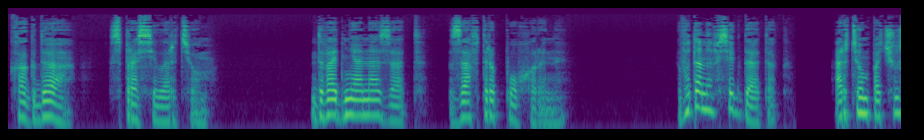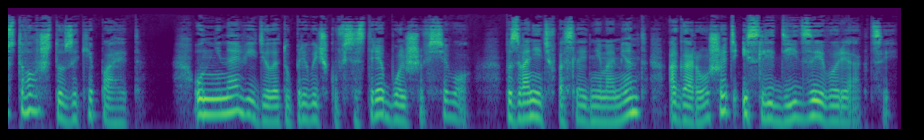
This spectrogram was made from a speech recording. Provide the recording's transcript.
«Когда?» — спросил Артём. «Два дня назад. Завтра похороны». Вот она всегда так. Артём почувствовал, что закипает. Он ненавидел эту привычку в сестре больше всего — позвонить в последний момент, огорошить и следить за его реакцией.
